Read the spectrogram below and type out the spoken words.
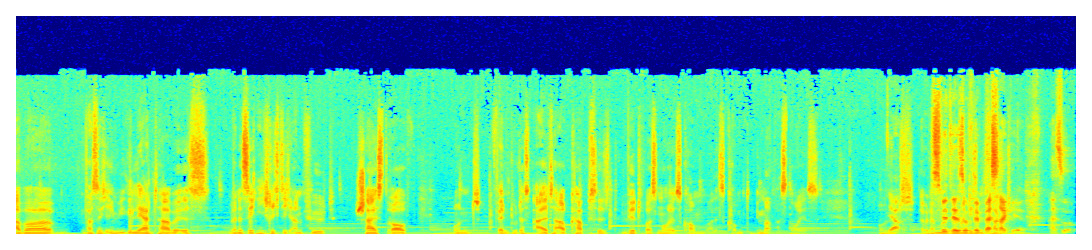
Aber was ich irgendwie gelernt habe, ist, wenn es sich nicht richtig anfühlt, scheiß drauf. Und wenn du das Alte abkapselst, wird was Neues kommen, weil es kommt immer was Neues. Und, ja, und es wird dir so viel besser Fakt, gehen. Also,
